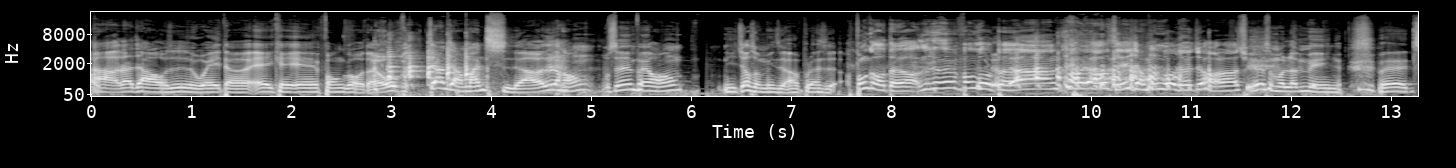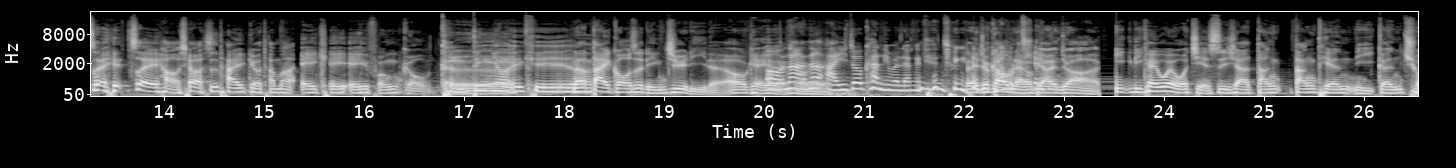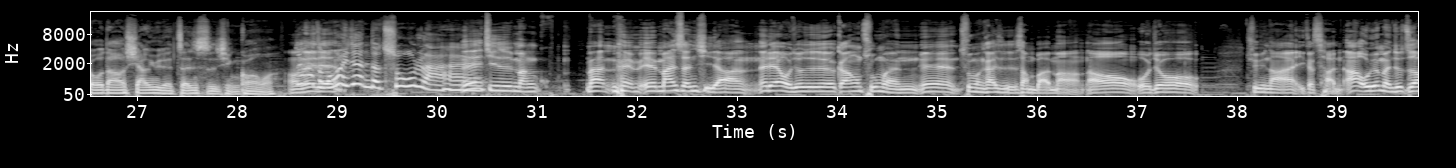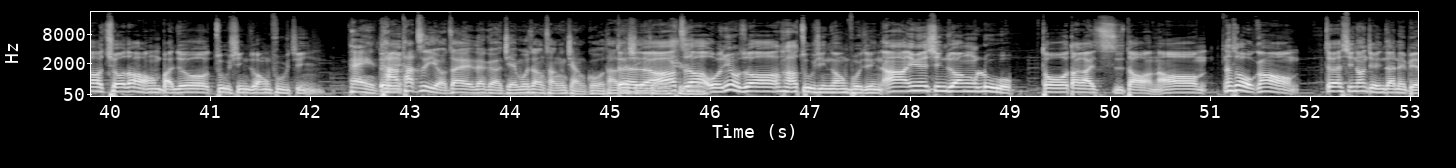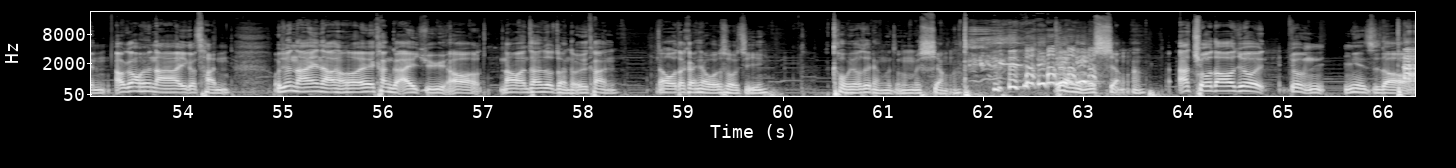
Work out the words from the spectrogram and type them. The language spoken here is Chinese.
好，大家好，我是维德 A.K.A 疯狗的。我这样讲蛮耻啊，我是好像我身边朋友好像。你叫什么名字啊？不认识。疯狗德哦，那就是疯狗德啊，靠腰直接讲疯狗德就好了，取个什么人名？不是最最好笑的是他还给我他妈 A K A 疯狗德，肯定要 A K A 的，那代沟是零距离的。OK。哦，那那阿姨就看你们两个年轻人，对，就看我们两个表演就好了。你你可以为我解释一下当当天你跟秋刀相遇的真实情况吗？对啊，怎么会认得出来？因为其实蛮。蛮 也蛮神奇啊！那天我就是刚出门，因为出门开始上班嘛，然后我就去拿一个餐啊。我原本就知道秋刀好像本就住新庄附近，嘿，他他自己有在那个节目上常讲过，他在新庄区。对对，然后知道我，因为我知道他住新庄附近啊，因为新庄路都大概知道。然后那时候我刚好就在新庄捷运站那边，然后刚好就拿一个餐，我就拿一拿，想说哎、欸、看个 IG，然后拿完餐之后转头一看，然后我再看一下我的手机。靠腰这两个怎么那么像啊？这两个怎么像啊？啊，秋刀就就你也知道啊。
